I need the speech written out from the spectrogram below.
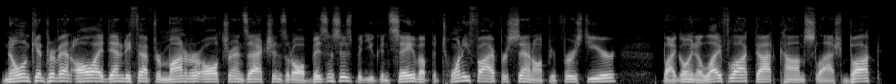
No one can prevent all identity theft or monitor all transactions at all businesses, but you can save up to 25% off your first year by going to lifelock.com/buck.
